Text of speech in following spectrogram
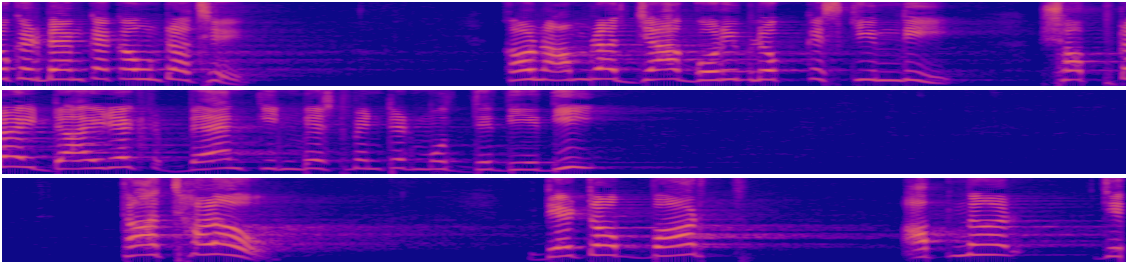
লোকের ব্যাঙ্ক অ্যাকাউন্ট আছে। কারণ আমরা যা গরিব লোককে স্কিম দিই, সবটাই ডাইরেক্ট ব্যাংক ইনভেস্টমেন্টের মধ্যে দিয়ে দিই। তাছাড়াও ডেট অফ বার্থ আপনার যে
